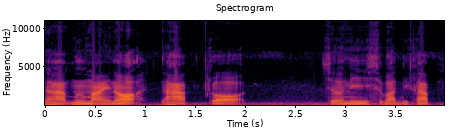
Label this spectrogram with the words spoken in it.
นะครับมือใหม่เนาะนะครับ ก็เช้านี้สวัสดีครับ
